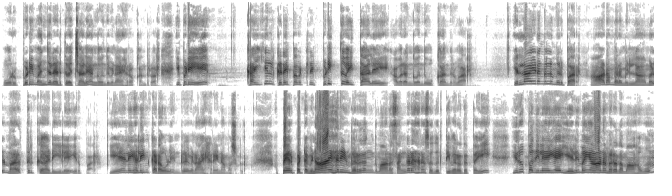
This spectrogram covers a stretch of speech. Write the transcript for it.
ஒரு பிடி மஞ்சள் எடுத்து வச்சாலே அங்கே வந்து விநாயகர் உக்காந்துருவார். இப்படி கையில் கிடைப்பவற்றை பிடித்து வைத்தாலே அவர் அங்கே வந்து உட்கார்ந்துருவார் எல்லா இடங்களிலும் இருப்பார். ஆடம்பரம் இல்லாமல் மரத்திற்கு அடியிலே இருப்பார். ஏழைகளின் கடவுள் என்று விநாயகரை நாம் சொல்கிறோம் அப்பேற்பட்ட விநாயகரின் விரதமான சங்கடகர சதுர்த்தி விரதத்தை இருப்பதிலேயே எளிமையான விரதமாகவும்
